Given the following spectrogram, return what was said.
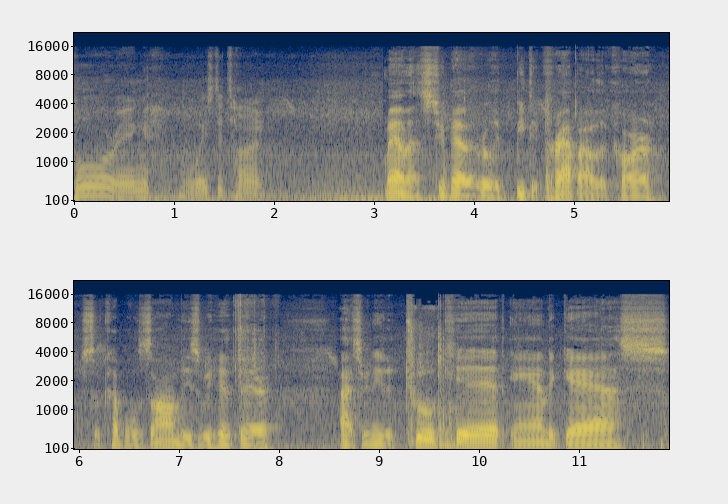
Boring. What a waste of time. Man, that's too bad. That really beat the crap out of the car. Just a couple of zombies we hit there. Alright, so we need a toolkit and a gas.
